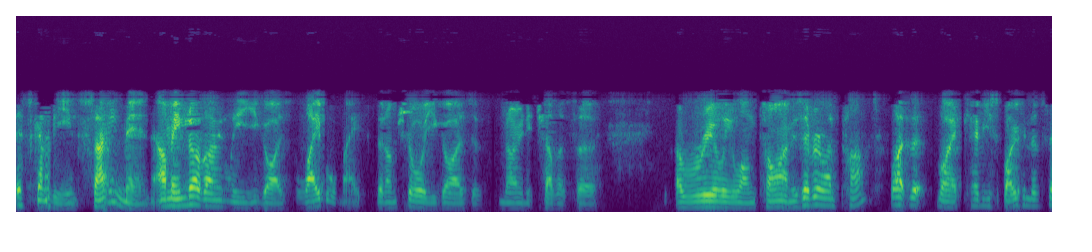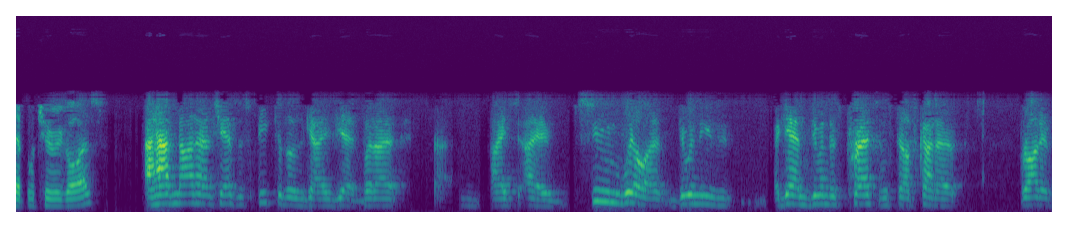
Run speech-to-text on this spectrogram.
it's going to be insane, man. I mean, not only you guys label mates, but I'm sure you guys have known each other for a really long time. Is everyone pumped? Like, the, like, have you spoken to the Sepultura guys? I have not had a chance to speak to those guys yet, but I I, I soon will. I, doing these again, doing this press and stuff, kind of brought it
